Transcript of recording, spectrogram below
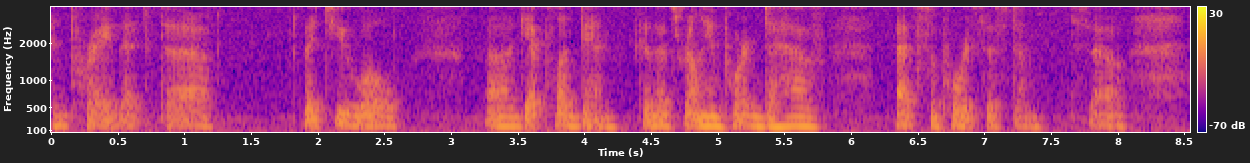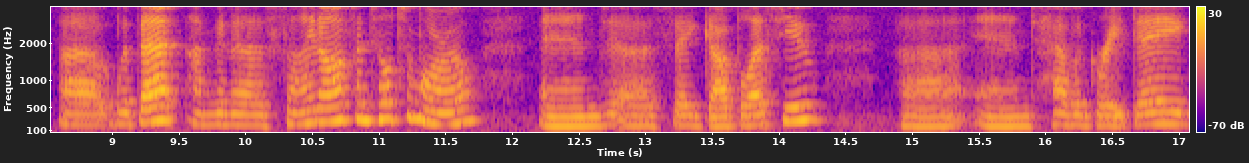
and pray that uh, that you will uh, get plugged in because that's really important to have that support system. So, uh, with that, I'm going to sign off until tomorrow and uh, say God bless you uh, and have a great day,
